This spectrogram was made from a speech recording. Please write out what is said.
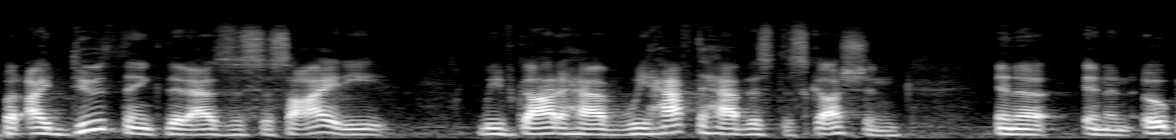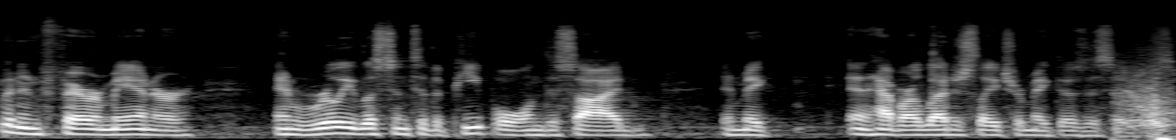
but I do think that as a society, we've got to have we have to have this discussion in a in an open and fair manner and really listen to the people and decide and make and have our legislature make those decisions.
